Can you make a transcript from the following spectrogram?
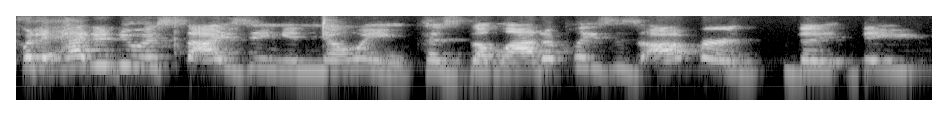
but it had to do with sizing and knowing because a lot of places offer the they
